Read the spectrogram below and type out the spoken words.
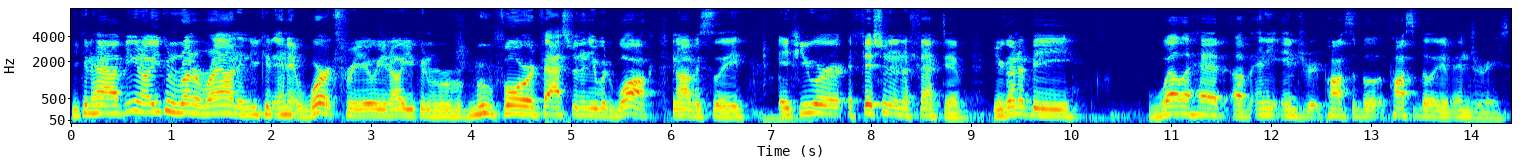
you can have you know you can run around and you can and it works for you you know you can r- move forward faster than you would walk. And obviously if you are efficient and effective you're going to be well ahead of any injury possible possibility of injuries.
